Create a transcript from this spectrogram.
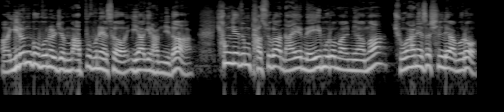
어, 이런 부분을 좀 앞부분에서 이야기를 합니다. 형제 중 다수가 나의 매임으로 말미암아 주 안에서 신뢰함으로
